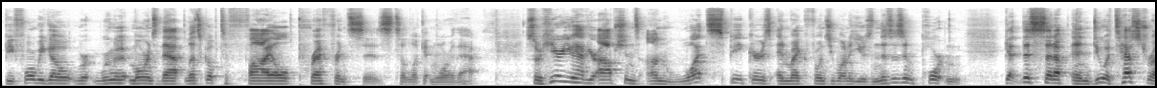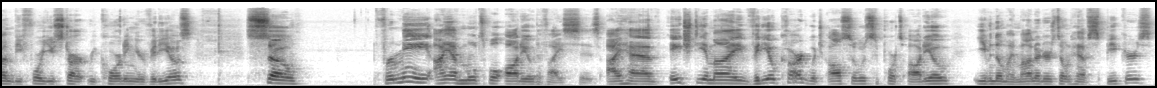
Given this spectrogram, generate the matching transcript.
before we go, we're, we're going to get more into that. Let's go up to File Preferences to look at more of that. So here you have your options on what speakers and microphones you want to use, and this is important. Get this set up and do a test run before you start recording your videos. So for me, I have multiple audio devices. I have HDMI video card, which also supports audio, even though my monitors don't have speakers.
